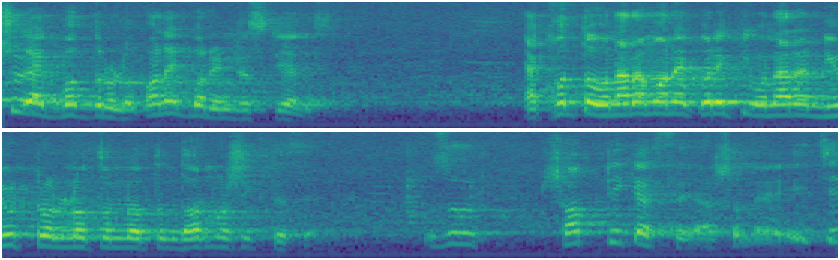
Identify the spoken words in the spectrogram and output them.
নিজস্ব এক ভদ্রলোক, অনেক বড় ইন্ডাস্ট্রিয়ালিস্ট এখন তো ওনারা মনে করে কি ওনারা নিউট্রল নতুন নতুন ধর্ম শিখতেছে। সব ঠিক আছে, আসলে এই যে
